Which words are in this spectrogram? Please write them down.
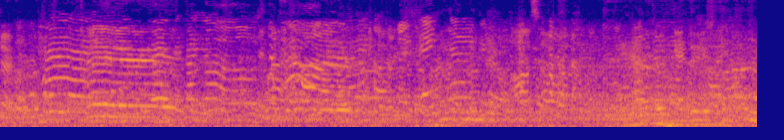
Yeah, for sure. Midnight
